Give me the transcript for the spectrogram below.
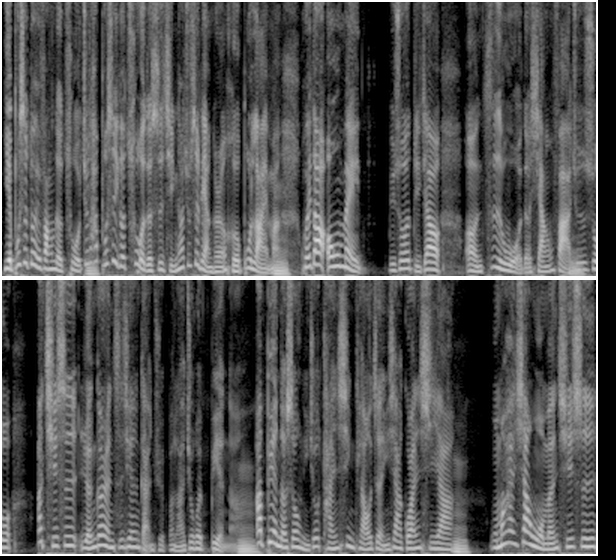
也不是对方的错，就它不是一个错的事情，它就是两个人合不来嘛。嗯回到欧美，比如说比较嗯、呃自我的想法，嗯就是说啊，其实人跟人之间的感觉本来就会变啊，嗯啊变的时候你就弹性调整一下关系啊。嗯我们还像我们其实。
